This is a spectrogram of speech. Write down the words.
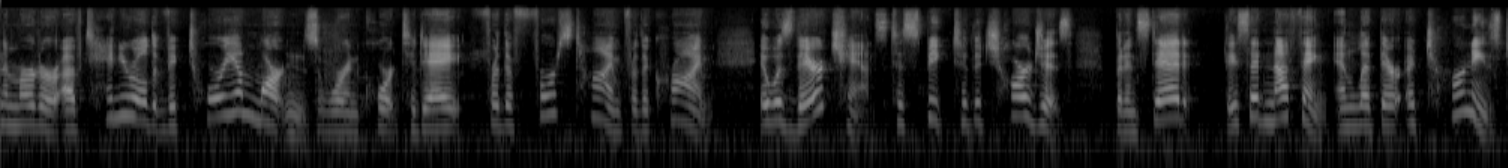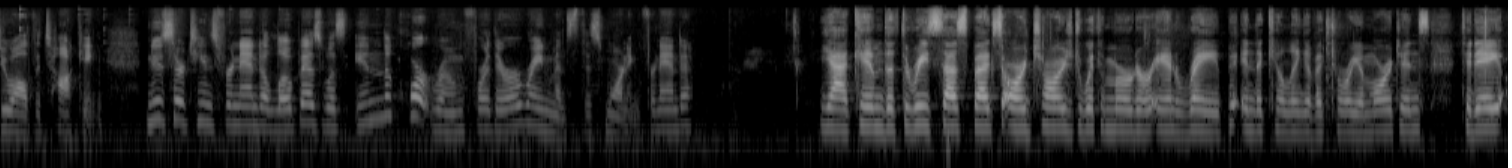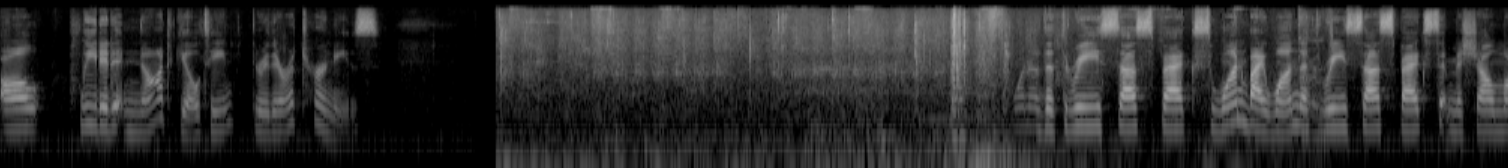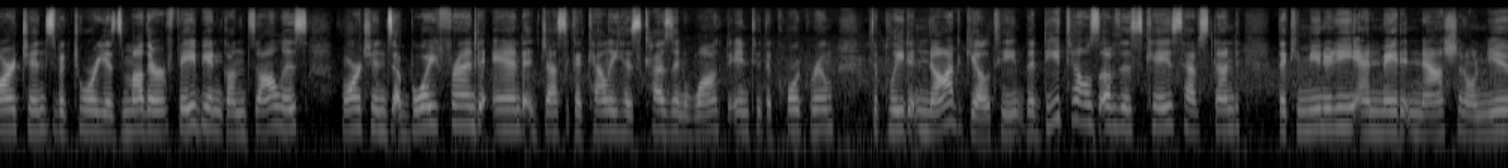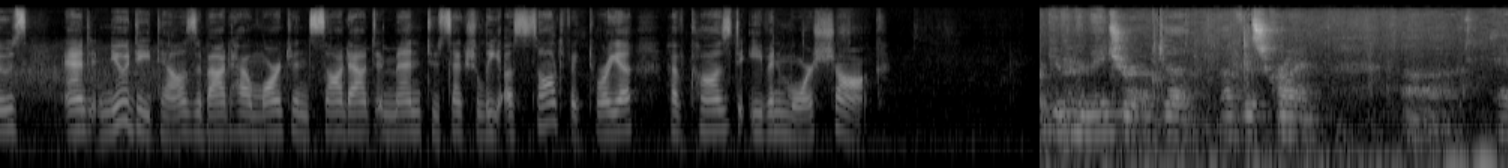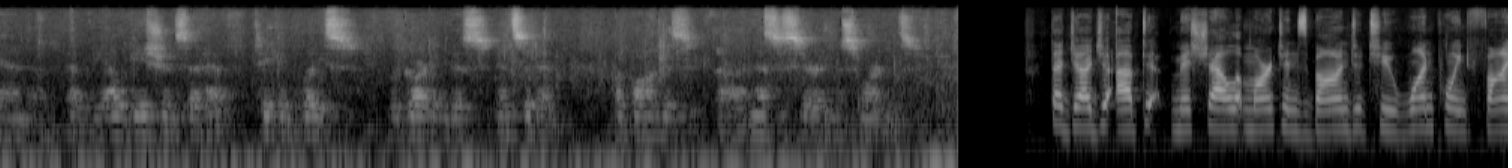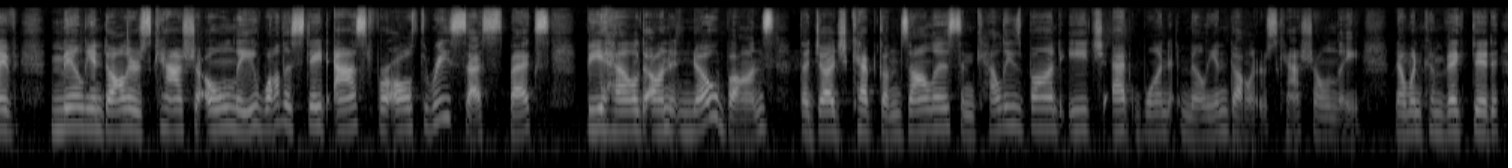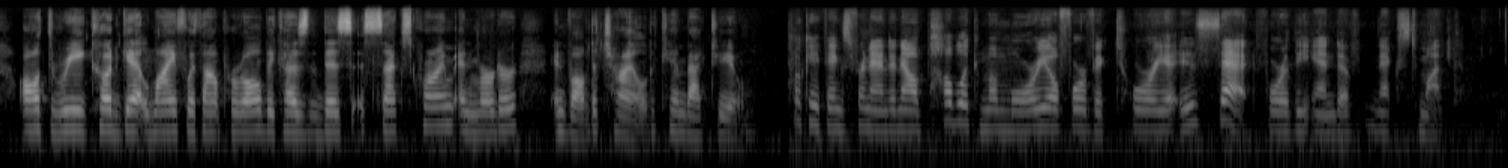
the murder of 10-year-old Victoria Martens were in court today for the first time for the crime. It was their chance to speak to the charges, but instead they said nothing and let their attorneys do all the talking. News 13's Fernanda Lopez was in the courtroom for their arraignments this morning. Fernanda? Yeah, Kim, the three suspects are charged with murder and rape in the killing of Victoria Martens. Today, all pleaded not guilty through their attorneys. One of the three suspects, one by one, the three suspects, Michelle Martens, Victoria's mother, Fabian Gonzalez, Martens' boyfriend, and Jessica Kelly, his cousin, walked into the courtroom to plead not guilty. The details of this case have stunned the community and made national news. And new details about how Martin sought out men to sexually assault Victoria have caused even more shock. Given the nature of, the, of this crime, uh, and the allegations that have taken place regarding this incident, a bond is uh, necessary, Ms. Martens. The judge upped Michelle Martens' bond to $1.5 million cash only, while the state asked for all three suspects be held on no bonds. The judge kept Gonzalez and Kelly's bond each at $1 million cash only. Now, when convicted, all three could get life without parole because this sex crime and murder involved a child. Kim, back to you. Okay, thanks, Fernanda. Now, a public memorial for Victoria is set for the end of next month.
